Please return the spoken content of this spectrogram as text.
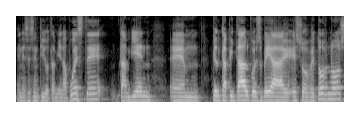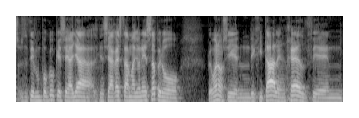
en ese sentido también apueste, también em, que el capital pues vea esos retornos, es decir, un poco que se, haya, que se haga esta mayonesa, pero, pero bueno, si en digital, en health, en,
